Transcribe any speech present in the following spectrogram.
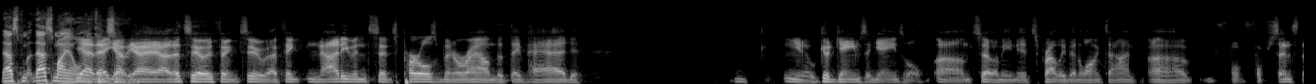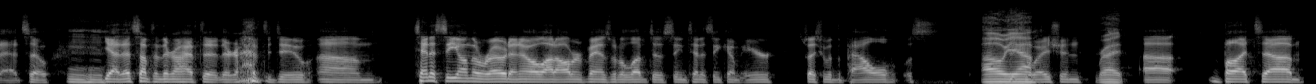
That's my, that's my only yeah, that, yeah, yeah, yeah. That's the other thing too. I think not even since Pearl's been around that they've had, you know, good games in Gainesville. Um, so I mean, it's probably been a long time uh, for, for, since that. So Mhm. yeah, that's something they're gonna have to they're gonna have to do. Um, Tennessee on the road. I know a lot of Auburn fans would have loved to have seen Tennessee come here, especially with the Powell Oh yeah, situation. right. Uh, but um,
